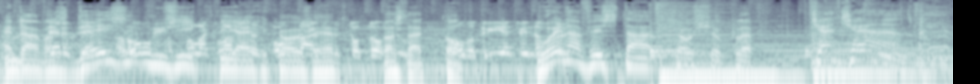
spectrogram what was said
En daar was deze muziek die jij gekozen hebt, was daar top. Buena Vista Social Club. Chan Chan.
